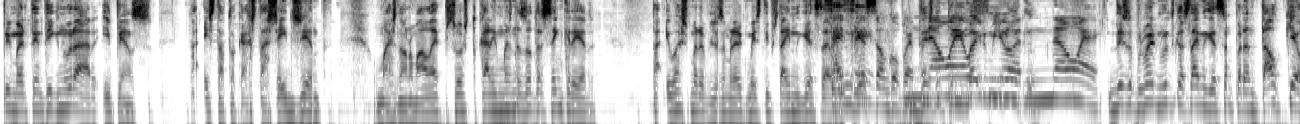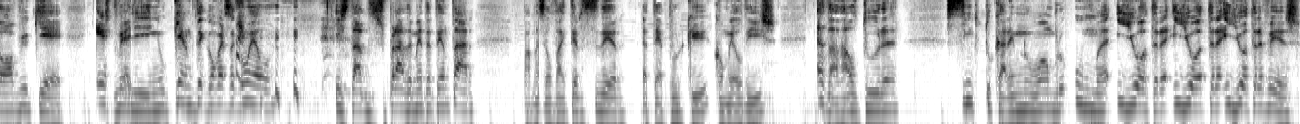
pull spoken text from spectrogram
Primeiro tento ignorar e penso: pá, este autocarro está cheio de gente. O mais normal é pessoas tocarem umas nas outras sem querer. Pá, eu acho maravilhoso a maneira como este tipo está em negação. Sem negação completa. Desde não o é o primeiro senhor, minuto. não é. Desde o primeiro minuto que ele está em negação perante tal que é óbvio que é este velhinho quer meter conversa com ele e está desesperadamente a tentar. Pá, mas ele vai ter de ceder. Até porque, como ele diz, a dada altura sinto tocarem-me no ombro uma e outra e outra e outra vez.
